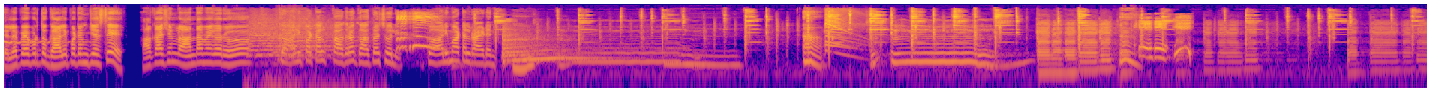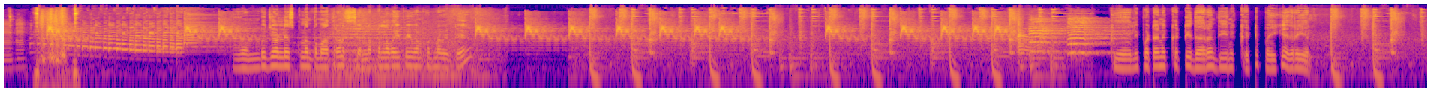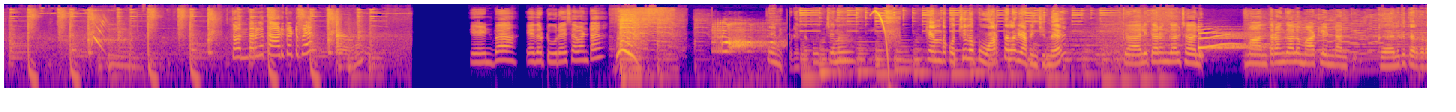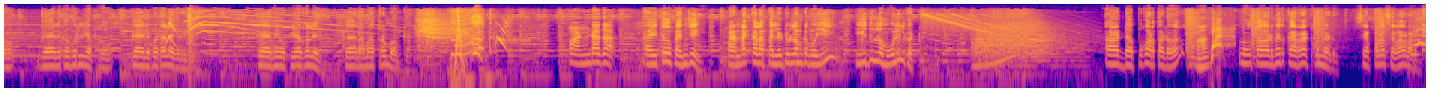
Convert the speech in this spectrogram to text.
తెల్ల పేపర్తో గాలిపటం చేస్తే ఆకాశంలో ఆందామే గారు. గాలి పటాలు కాదురా గాగ్రా చోలి గాలి మాటలు రాయడానికి. రెండు జోళ్ళు వేసుకున్నంత మాత్రాన చిన్నపిల్ల వైపు అనుకుంటున్నావేంటి కేలిపటానికి కట్టి దారం దీనికి కట్టి పైకి ఎగరేయాలి. తొందరగా తాడు కట్టుపే ఏంటి బా ఏదో టూర్ వేసావంట? నేను ఇప్పుడే కదా వచ్చాను. కిందకు వచ్చేలోపు వార్త ఎలా వ్యాపించిందే. గాలి తరంగాలు చాలు. మా అంతరంగాలు మాట్లాడడానికి గాలికి తిరగడం గాలి కబుర్లు చెప్పడం గాలిపటాలు ఎగరేయడం. కానీ ఉపయోగం లేదు. కానీ మాత్రం బొక్క పండగ. అయితే ఓ పని చేయి. పండక్క అలా పల్లెటూళ్ళంట పోయి ఈదుల్లో మూలీలు కట్టు. ఆ డప్పు కొడతాడు? ఆ, నువ్వు తాడు మీద కర్ర అట్టుకున్నాడు. సిప్పలో సిల్లర్ పడదు.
